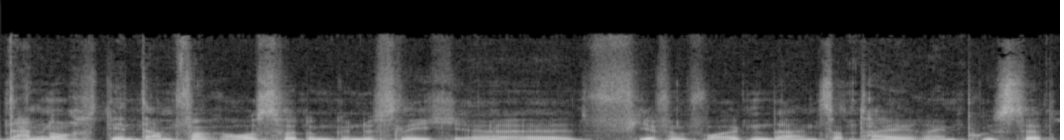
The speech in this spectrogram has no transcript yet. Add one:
dann noch den Dampfer rausholt und genüsslich äh, vier, fünf Wolken da ins Abteil reinpustet,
